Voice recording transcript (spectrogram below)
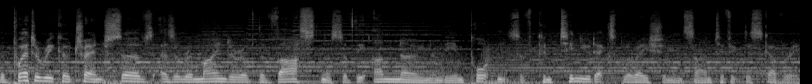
the Puerto Rico Trench serves as a reminder of the vastness of the unknown and the importance of continued exploration and scientific discovery.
